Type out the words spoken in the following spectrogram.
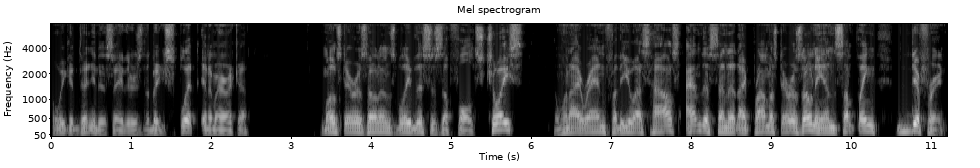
Well, we continue to say there's the big split in America. Most Arizonans believe this is a false choice, and when I ran for the U.S. House and the Senate, I promised Arizonians something different.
